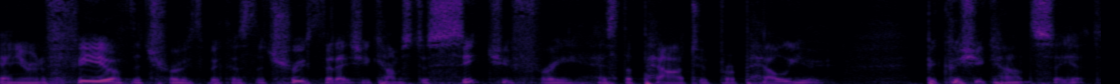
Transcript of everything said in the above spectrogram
And you're in fear of the truth because the truth that actually comes to set you free has the power to propel you because you can't see it.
